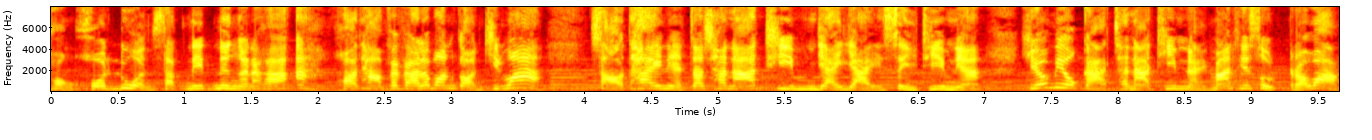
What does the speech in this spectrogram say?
ของโค้ดด่วนสักนิดนึงนะคะอะขอถามแฟนๆแล้วบอลก่อนคิดว่า สาวไทยเนี่ยจะชนะทีมใหญ่ ๆ 4 ทีมเนี้ยคิดว่ามีโอกาสชนะทีมไหนมากที่สุด ระหว่าง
